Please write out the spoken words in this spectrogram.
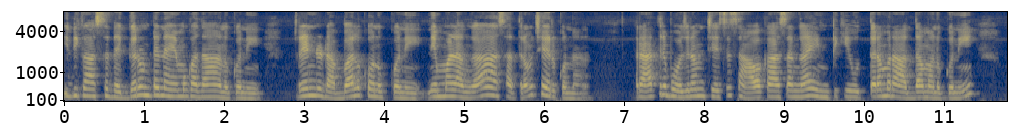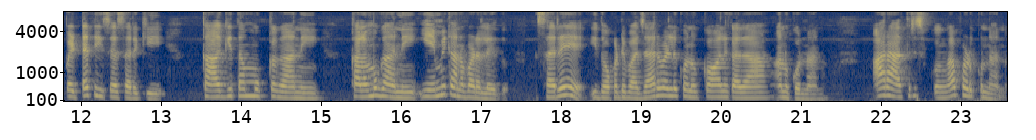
ఇది కాస్త దగ్గరుంటే నయము కదా అనుకొని రెండు డబ్బాలు కొనుక్కొని నిమ్మళంగా ఆ సత్రం చేరుకున్నాను. రాత్రి భోజనం చేసి సావకాశంగా ఇంటికి ఉత్తరం రాద్దాం అనుకుని పెట్టె తీసేసరికి కాగితం ముక్క కానీ కలము కానీ ఏమీ కనబడలేదు. సరే ఇదొకటి బజారు వెళ్ళి కొనుక్కోవాలి కదా అనుకున్నాను. ఆ రాత్రి సుఖంగా పడుకున్నాను.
